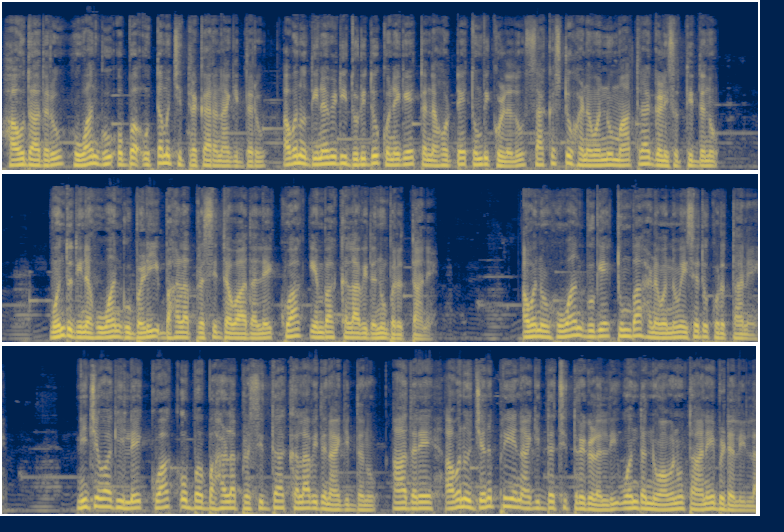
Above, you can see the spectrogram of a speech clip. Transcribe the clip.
ಹೌದಾದರೂ ಹುವಾನ್ಗು ಒಬ್ಬ ಉತ್ತಮ ಚಿತ್ರಕಾರನಾಗಿದ್ದರು ಅವನು ದಿನವಿಡೀ ದುಡಿದು ಕೊನೆಗೆ ತನ್ನ ಹೊಟ್ಟೆ ತುಂಬಿಕೊಳ್ಳಲು ಸಾಕಷ್ಟು ಹಣವನ್ನು ಮಾತ್ರ ಗಳಿಸುತ್ತಿದ್ದನು. ಒಂದು ದಿನ ಹುವಾನ್ಗು ಬಳಿ ಬಹಳ ಪ್ರಸಿದ್ಧವಾದ ಲೆ ಕ್ವಾಕ್ ಎಂಬ ಕಲಾವಿದನು ಬರುತ್ತಾನೆ. ಅವನು ಹುವಾನ್ಗುಗೆ ತುಂಬಾ ಹಣವನ್ನು ಎಸೆದುಕೊಡುತ್ತಾನೆ ನಿಜವಾಗಿ ಲೆ ಕ್ವಾಕ್ ಒಬ್ಬ ಬಹಳ ಪ್ರಸಿದ್ಧ ಕಲಾವಿದನಾಗಿದ್ದನು, ಆದರೆ ಅವನು ಜನಪ್ರಿಯನಾಗಿದ್ದ ಚಿತ್ರಗಳಲ್ಲಿ ಒಂದನ್ನು ಅವನು ತಾನೇ ಬಿಡಲಿಲ್ಲ.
